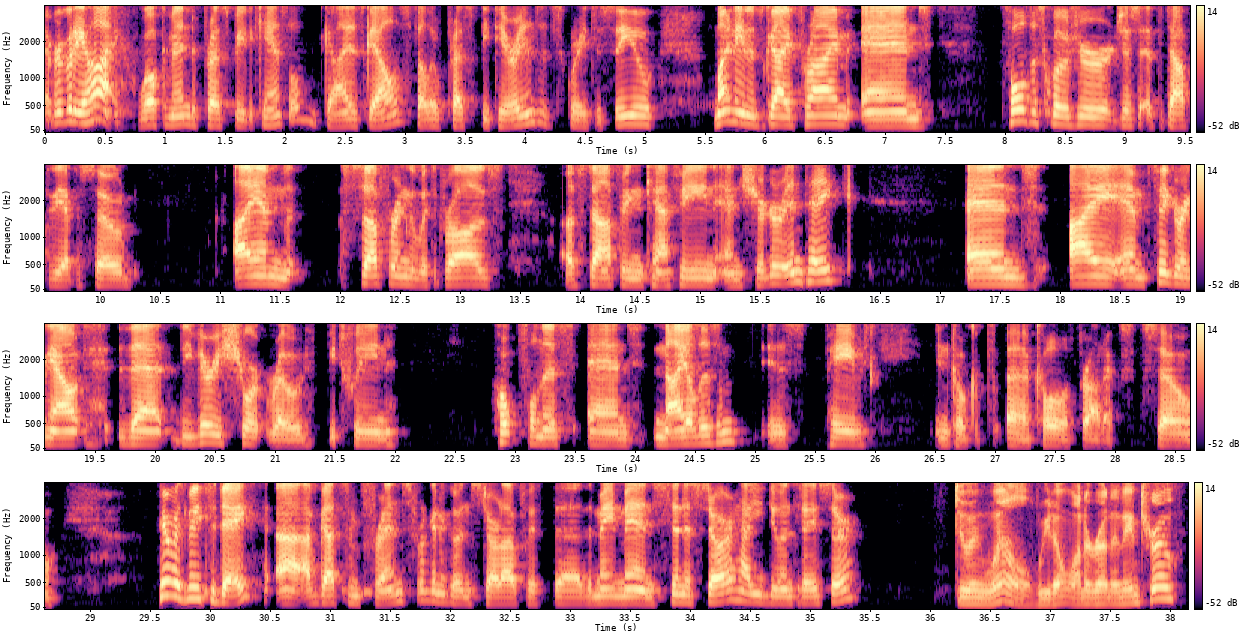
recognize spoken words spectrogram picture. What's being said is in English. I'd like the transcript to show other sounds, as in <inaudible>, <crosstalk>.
Everybody, hi. Welcome in to Press B to Cancel. Guys, gals, fellow Presbyterians, it's great to see you. My name is Guy Prime, and full disclosure, just at the top of the episode, I am suffering the withdrawals of stopping caffeine and sugar intake. And I am figuring out that the very short road between hopefulness and nihilism is paved in Coca uh, Cola products. So, here with me today, uh, I've got some friends. We're going to go ahead and start off with uh, the main man, Sinistar. How you doing today, sir? Doing well. We don't want to run an intro.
